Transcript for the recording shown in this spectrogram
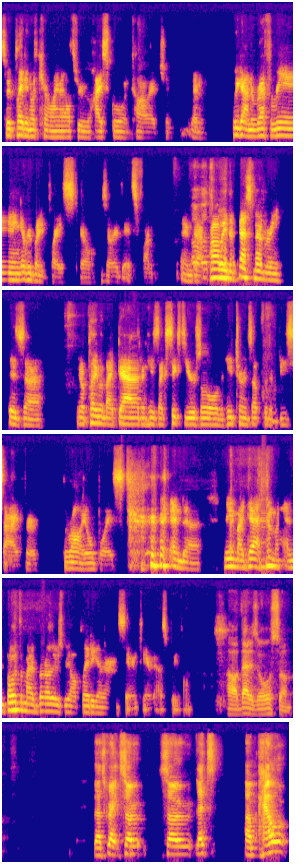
so we played in North Carolina all through high school and college, and then we got into refereeing. Everybody plays still, so it, it's fun. And oh, uh, probably cool. the best memory is uh, you know playing with my dad, and he's like 60 years old, and he turns up for the B side for the Raleigh Old Boys, and uh, me and my dad and, my, and both of my brothers, we all play together on the same team. That was pretty fun. Oh, that is awesome. That's great. So so let's um how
